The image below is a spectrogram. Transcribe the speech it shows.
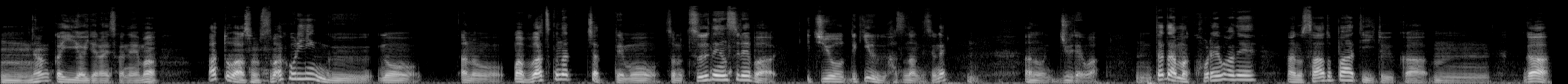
うん、なんかいいアイデアないですかね。まあ、あとはそのスマホリングの、あの、まあ分厚くなっちゃっても、その通電すれば一応できるはずなんですよね。うん、あの、充電は。うん、ただまあこれはね、あの、サードパーティーというか、うん、が、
